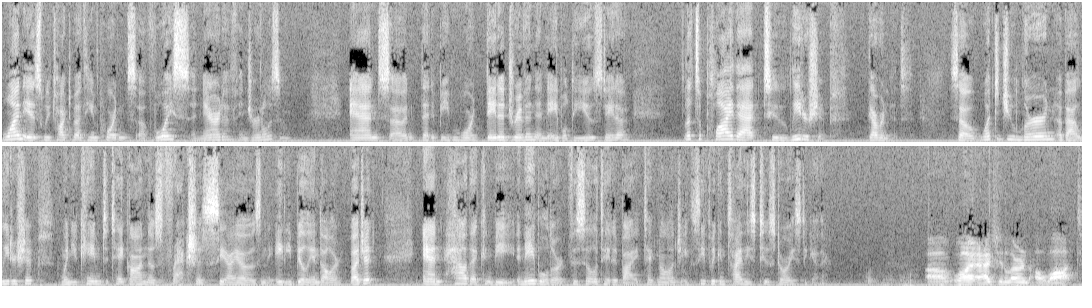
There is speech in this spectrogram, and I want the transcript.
One is we talked about the importance of voice and narrative in journalism, and uh, that it be more data driven and able to use data. Let's apply that to leadership, government. So, what did you learn about leadership when you came to take on those fractious CIOs and the $80 billion budget? And how that can be enabled or facilitated by technology. See if we can tie these two stories together. Uh, well, I actually learned a lot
